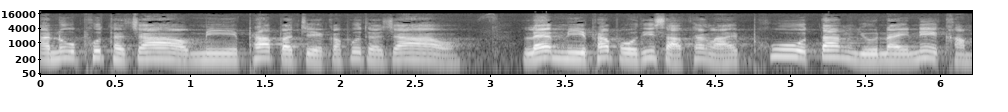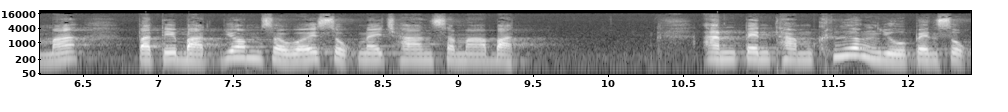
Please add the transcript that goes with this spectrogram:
อนุพุทธเจ้า มีพระประเจกพุทธเจ้า และมีพระโพธิสัตว์ทั้งหลาย ผู้ตั้งอยู่ในเนคขมมะ ปฏิบัติย่อมเสวยสุขในฌานสมาบัติ อันเป็นธรรมเครื่องอยู่เป็นสุข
